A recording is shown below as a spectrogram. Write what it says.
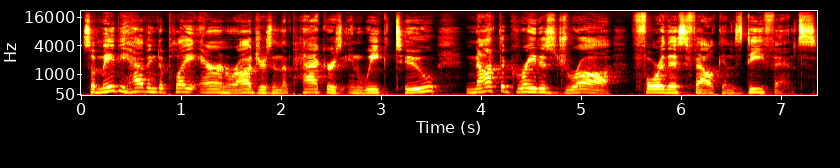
So maybe having to play Aaron Rodgers and the Packers in week two, not the greatest draw for this Falcons defense.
